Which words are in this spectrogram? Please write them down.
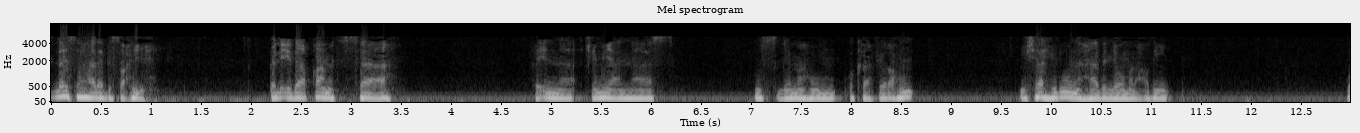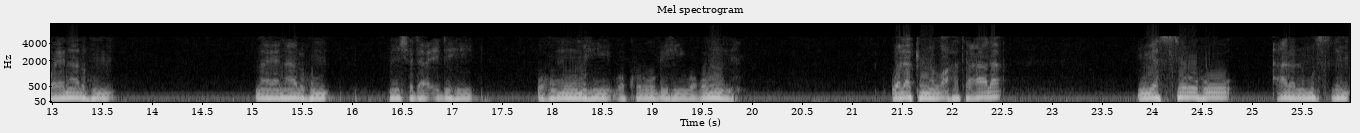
ليس هذا بصحيح بل إذا قامت الساعة فإن جميع الناس مسلمهم وكافرهم يشاهدون هذا اليوم العظيم. وينالهم ما ينالهم من شدائده وهمومه وكروبه وغمومه. ولكن الله تعالى ييسره على المسلم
